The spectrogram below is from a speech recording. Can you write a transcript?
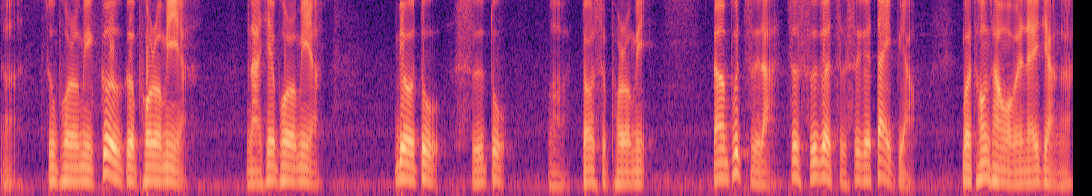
啊，诸波罗蜜各个波罗蜜啊，哪些波罗蜜啊？六度、十度啊，都是波罗蜜。当然不止啦，这十个只是个代表。不过通常我们来讲啊。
